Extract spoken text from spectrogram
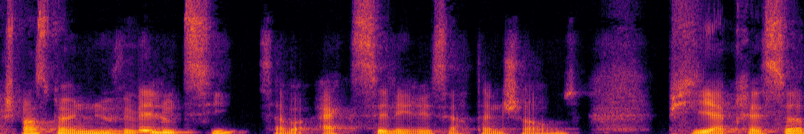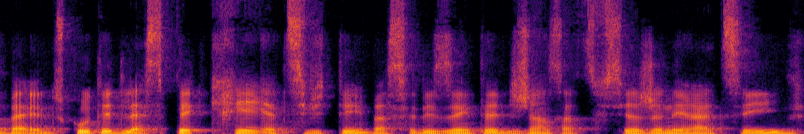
Je pense qu'un nouvel outil, ça va accélérer certaines choses. Puis après ça, ben, du côté de l'aspect créativité, parce que c'est des intelligences artificielles génératives,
